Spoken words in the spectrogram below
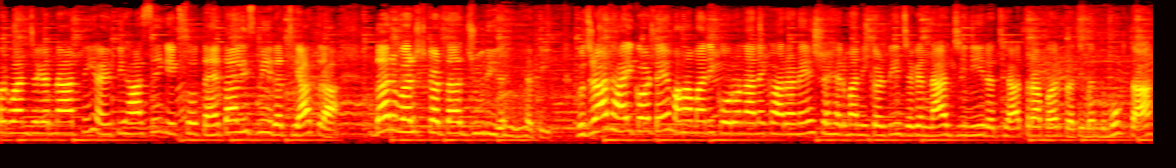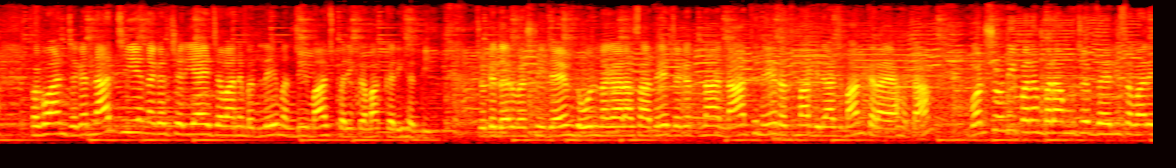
ભગવાન જગન્નાથની ઐતિહાસિક એકસો તેતાલીસમી રથયાત્રા દર વર્ષ કરતા જુદી રહી હતી. ગુજરાત હાઈકોર્ટે મહામારી કોરોનાને કારણે શહેરમાં નીકળતી જગન્નાથજીની રથયાત્રા પર પ્રતિબંધ મૂકતા ભગવાન જગન્નાથજીએ નગરચર્યાએ જવાને બદલે મંદિરમાં જ પરિક્રમા કરી હતી. જોકે દર વર્ષની જેમ ઢોલ નગારા સાથે જગતના નાથને રથમાં બિરાજમાન કરાયા હતા. વર્ષોની પરંપરા મુજબ વહેલી સવારે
